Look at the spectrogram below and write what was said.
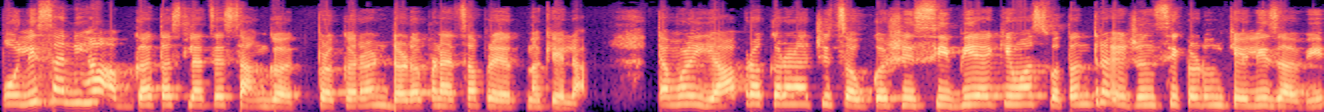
पोलिसांनी हा अपघात असल्याचे सांगत प्रकरण दडपण्याचा प्रयत्न केला. त्यामुळे या प्रकरणाची चौकशी सीबीआय किंवा स्वतंत्र एजन्सीकडून केली जावी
